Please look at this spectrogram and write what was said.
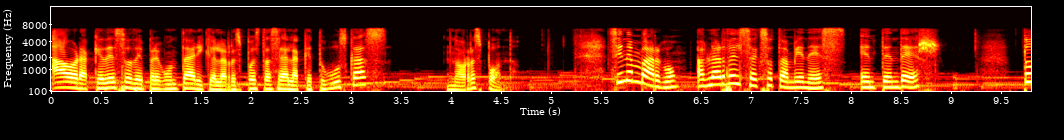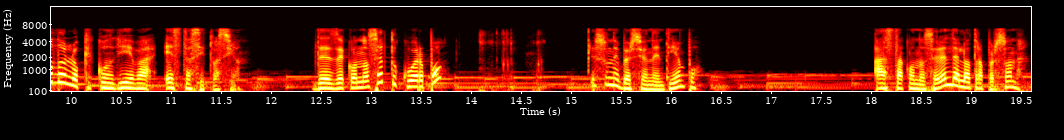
Ahora que de eso de preguntar y que la respuesta sea la que tú buscas, no respondo. Sin embargo, hablar del sexo también es entender todo lo que conlleva esta situación. Desde conocer tu cuerpo, es una inversión en tiempo, hasta conocer el de la otra persona.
